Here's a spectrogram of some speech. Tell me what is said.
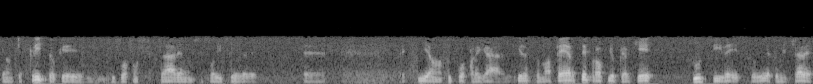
che non c'è scritto che si può confessare, non si può ricevere eh, o non si può pregare, le chiese sono aperte proprio perché tutti i vescovi, a cominciare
